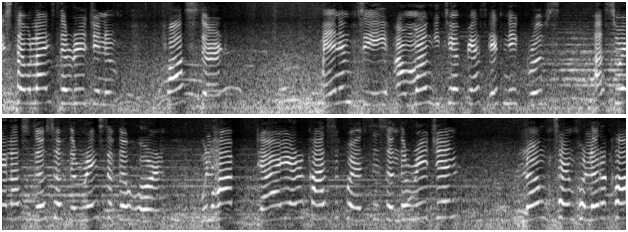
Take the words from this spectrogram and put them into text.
destabilized the region and fostered enmity among Ethiopia's ethnic groups as well as those of the rest of the Horn will have dire consequences on the region, long-term political,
